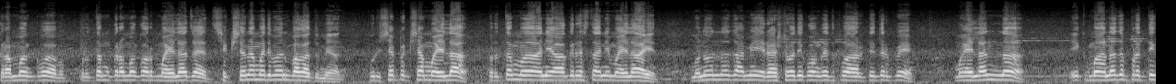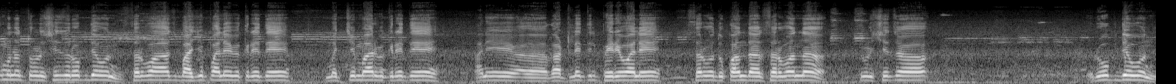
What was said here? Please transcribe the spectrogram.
क्रमांक प्रथम क्रमांकावर महिलाच आहेत. शिक्षणामध्ये पण बघा तुम्ही आज. पुरुषापेक्षा महिला प्रथम आणि अग्रस्थानी महिला आहेत. म्हणूनच आम्ही राष्ट्रवादी काँग्रेस पार्टीतर्फे महिलांना एक मानाचं प्रत्येक म्हणून तुळशीचं रोप देऊन सर्व आज भाजीपाले विक्रेते मच्छीमार विक्रेते आणि गाठल्यातील फेरीवाले सर्व दुकानदार सर्वांना तुळशीचं रोप देऊन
